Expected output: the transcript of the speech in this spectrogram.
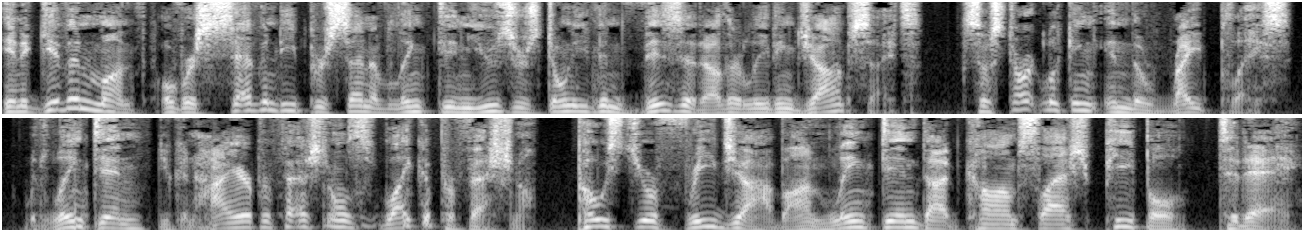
In a given month, over 70% of LinkedIn users don't even visit other leading job sites. So start looking in the right place. With LinkedIn, you can hire professionals like a professional. Post your free job on linkedin.com slash people today.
